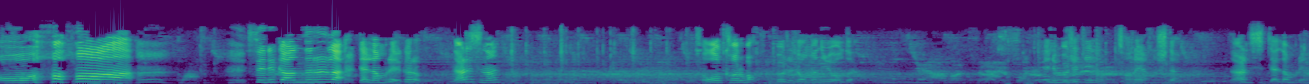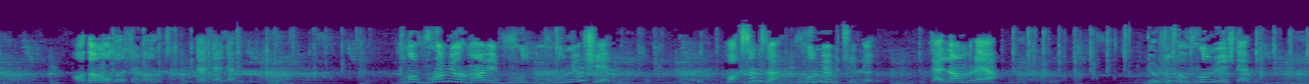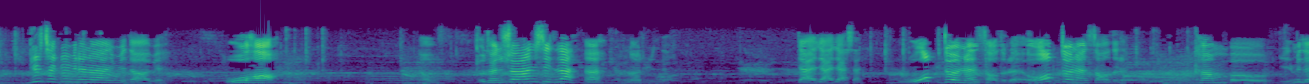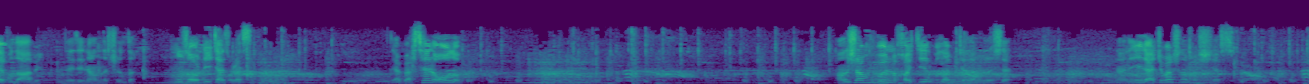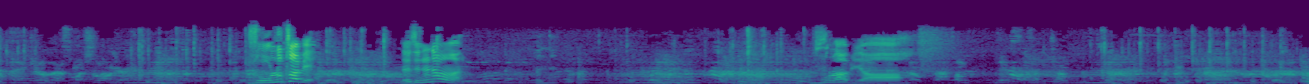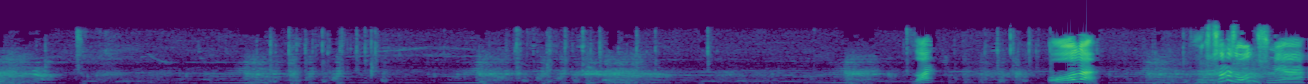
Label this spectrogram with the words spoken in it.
Oha! Seni kandırırlar. Gel lan buraya Garok. Neredesin lan? Sağ ol karı bak. Böcek olman iyi oldu. Benim böcek değilim. Sana yakıştı. Neredesin? Gel lan buraya. Adam olacaksın oğlum sen. Gel gel gel. Buna vuramıyorum abi. Vurul, vurulmuyor ki. Baksanıza. Vurulmuyor bir türlü. Gel lan buraya. Gördünüz mü? Vurulmuyor işte. Bir tekme bile vermedi abi. Oha. Ya, öten düşen hangisiydi lan? Ha, bunlar birinde. Gel gel gel sen. Hop dönen saldırı. Hop dönen saldırı. Combo. 20 level abi. Nedeni anlaşıldı. Bunu zorlayacağız biraz. Gebersene oğlum. Anlaşılan bu bölümde kayıt yeri bulamayacağız arkadaşlar. Yani illaki baştan başlayacağız. Zorlu tabi. Nedeni ne var? Vur abi ya. Lan. Oğlum. Vursanız oğlum şunu ya.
